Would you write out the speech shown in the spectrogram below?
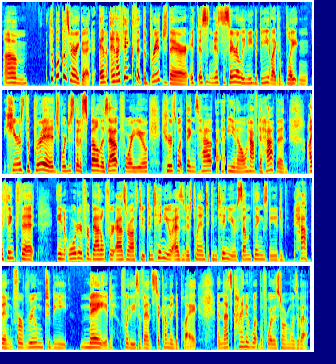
um, the book was very good, and and I think that the bridge there it doesn't necessarily need to be like a blatant. Here's the bridge. We're just going to spell this out for you. Here's what things have you know have to happen. I think that in order for Battle for Azeroth to continue as it is planned to continue, some things needed to happen for room to be made for these events to come into play, and that's kind of what Before the Storm was about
